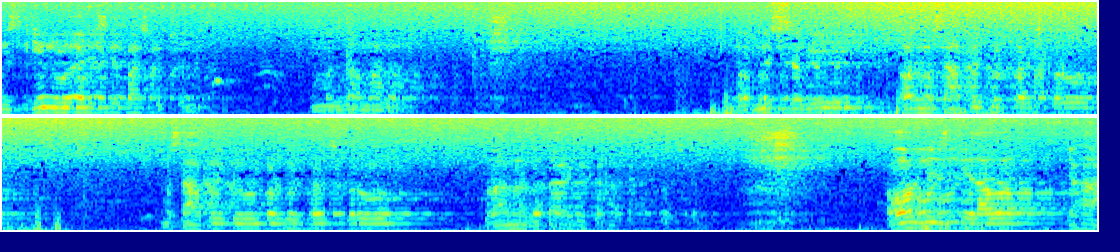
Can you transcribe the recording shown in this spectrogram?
मिस्कीन वो है जिसके पास कुछ नहीं। मल्ला माला अपने सबील और मुसाफिर पर खर्च करो मुसाफिर के ऊपर भी खर्च करो कुरान ने बताया कि कहाँ खर्च करो और भी इसके अलावा जहाँ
